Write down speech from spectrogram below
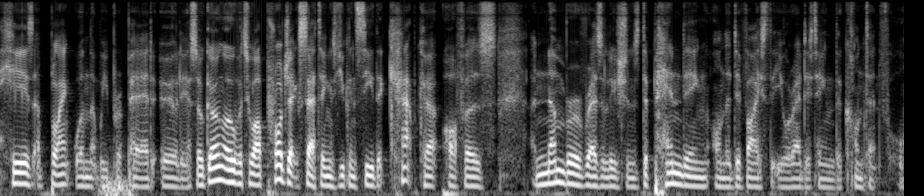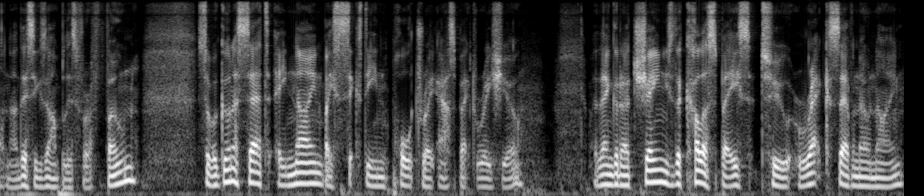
here's a blank one that we prepared earlier. So going over to our project settings, you can see that CapCut offers a number of resolutions depending on the device that you're editing the content for. Now this example is for a phone. So we're going to set a 9 by 16 portrait aspect ratio. We're then going to change the color space to Rec 709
